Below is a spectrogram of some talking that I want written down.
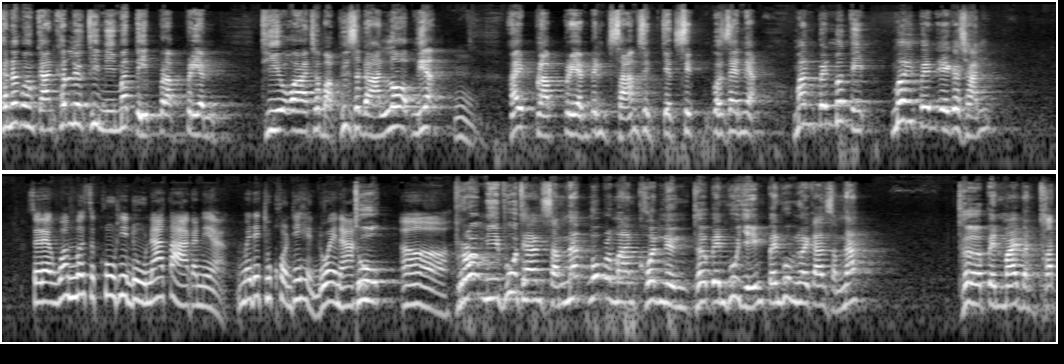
คณะกรรมการคัดเลือกที่มีมติปรับเปลี่ยน TOR ฉบับพิสดารรอบเนี้ยให้ปรับเปลี่ยนเป็น 30-70%เนี่ยมันเป็นมติไม่เป็นเอกฉันท์แส ดงว่าเมื่อสักครู่ที่ดูหน้าตากันเนี่ย ไม่ได้ทุกคนที่เห็นด้วยนะ ถูก เออ เพราะมีผู้แทนสำนักงบประมาณคนหนึ่ง เธอเป็นผู้หญิงเป็นผู้อำนวยการสำนัก เธอเป็นไม้บรรทัด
